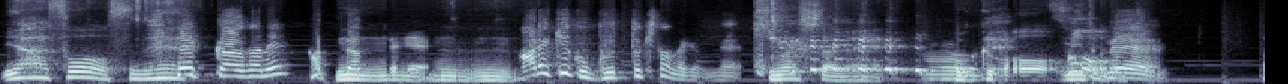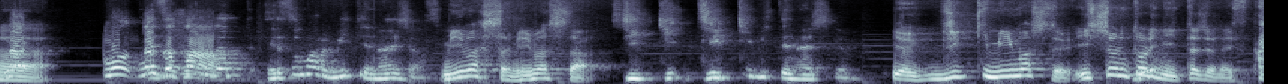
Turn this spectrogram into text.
いやー、そうっすスね。テッカーがね、貼ってあって、うんうんうんうん。あれ結構グッときたんだけどね。来ましたね。うん僕も見たそうねはもうなんかさ、エゾマル見てないじゃん。い。見ました、見ました。実機、実機見てないしでも。いや、実機見ましたよ。一緒に取りに行ったじゃないですか。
